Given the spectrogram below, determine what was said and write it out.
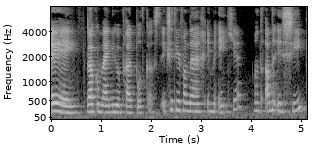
Hey, hey, welkom bij een nieuwe Proud Podcast. Ik zit hier vandaag in mijn eentje, want Anne is ziek.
